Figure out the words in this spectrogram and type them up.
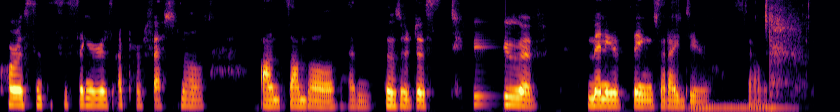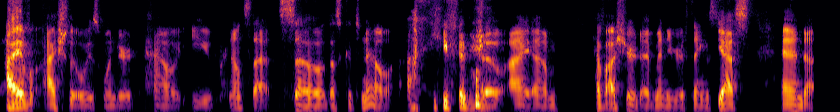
Chorosynthesis Singers, a professional ensemble, and those are just two of many of the things that I do. So. I've actually always wondered how you pronounce that, so that's good to know. Uh, even though I um, have ushered at many of your things, yes, and uh,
